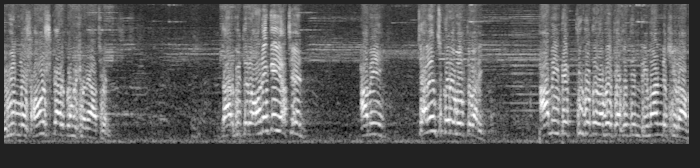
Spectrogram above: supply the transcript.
বিভিন্ন সংস্কার কমিশনে আছেন, তার ভিতরে অনেকেই আছেন, আমি চ্যালেঞ্জ করে বলতে পারি। আমি ব্যক্তিগতভাবে যতদিন রিমান্ডে ছিলাম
